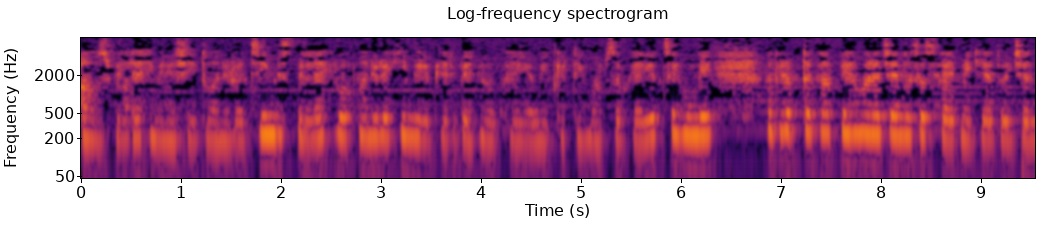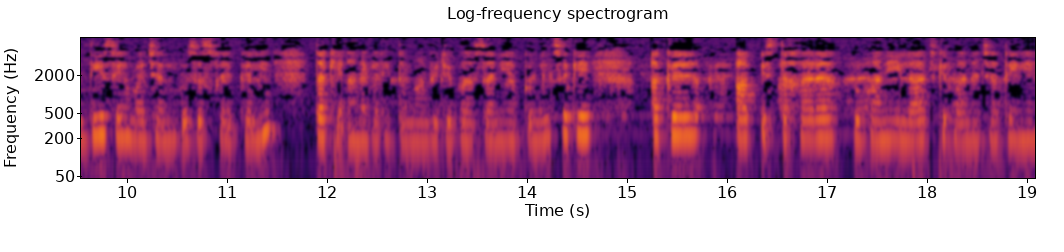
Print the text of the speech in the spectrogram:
आउज़बिल्लिमिनशैतानिर्रजीम बिस्मिल्लाहिर्रहमानिर्रहीम मेरे प्यारे बहनों और भाई उम्मीद करती हूँ आप सब खैरियत से होंगे। अगर अब तक आपने हमारा चैनल सब्सक्राइब नहीं किया तो जल्दी से हमारे चैनल को सब्सक्राइब कर लें, ताकि आने वाली तमाम वीडियो आसानी आपको मिल सके। अगर आप इस्तारा रूहानी इलाज करवाना चाहते हैं,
